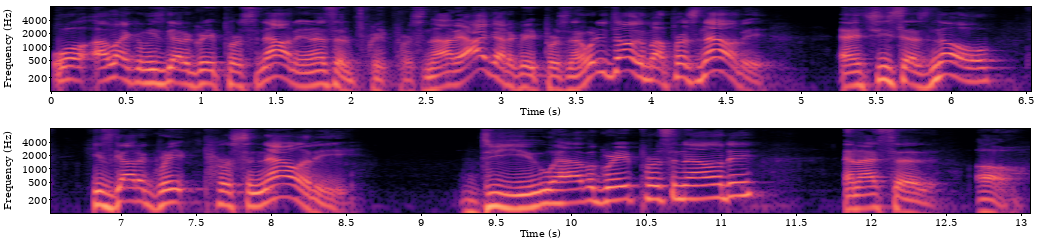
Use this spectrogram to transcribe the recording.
well, I like him. He's got a great personality. And I said, great personality. I got a great personality. What are you talking about, personality? And she says, no, he's got a great personality. Do you have a great personality? And I said, oh.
